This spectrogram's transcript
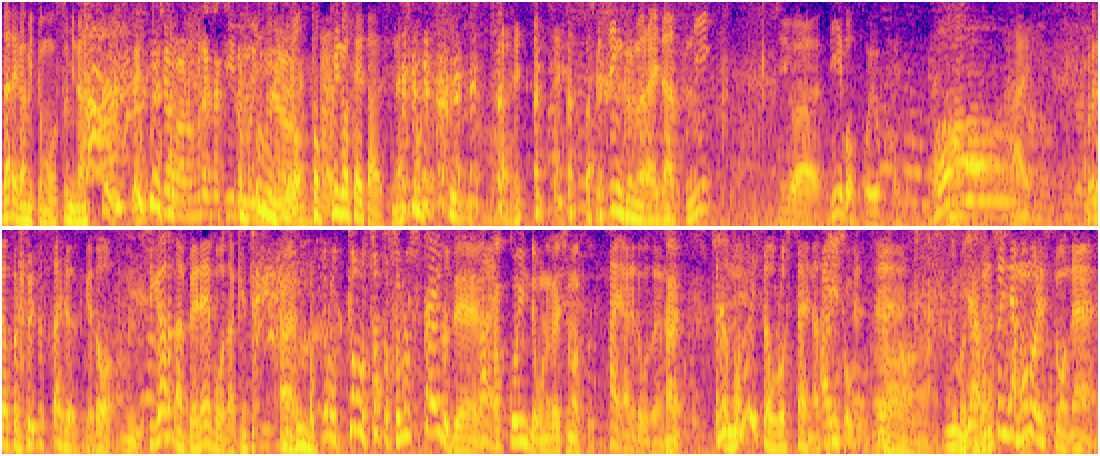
誰が見てもお墨な。一応あの 紫色のそう、とっくりのセーターですね。はい。そしてシングルのライダースに、私はリーボックをよく履いてますね。はい。これがプライベートスタイルですけど、違うのはベレー帽だけという。はい、でも今日ちょっとそのスタイルではい。かっこいいんでお願いします、はい、ありがとうございます。はい。ちょっとモノリスは下ろしたいなと思って。あいいそう。えー荷物いや、ね本当にね、モノリスをね、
